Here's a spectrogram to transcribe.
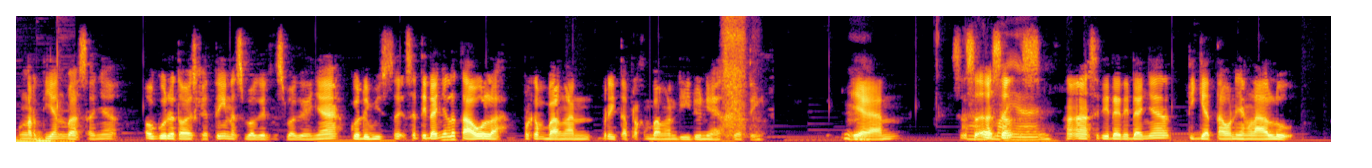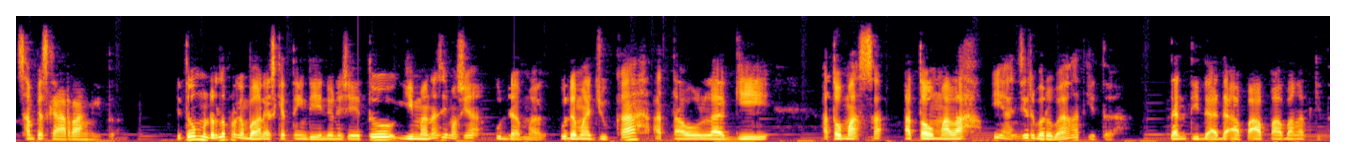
pengertian bahasanya. Oh gue udah tahu skating dan sebagainya dan sebagainya. Gue udah bisa setidaknya lu tahu lah perkembangan berita perkembangan di dunia skating. Ya kan? Se- se- Ah, se-. Heeh, setidak-tidaknya tiga tahun yang lalu sampai sekarang gitu. Itu menurut lo perkembangan skating di Indonesia itu gimana sih maksudnya udah ma- udah majukah atau lagi atau masa atau malah iya anjir baru banget gitu dan tidak ada apa-apa banget gitu.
